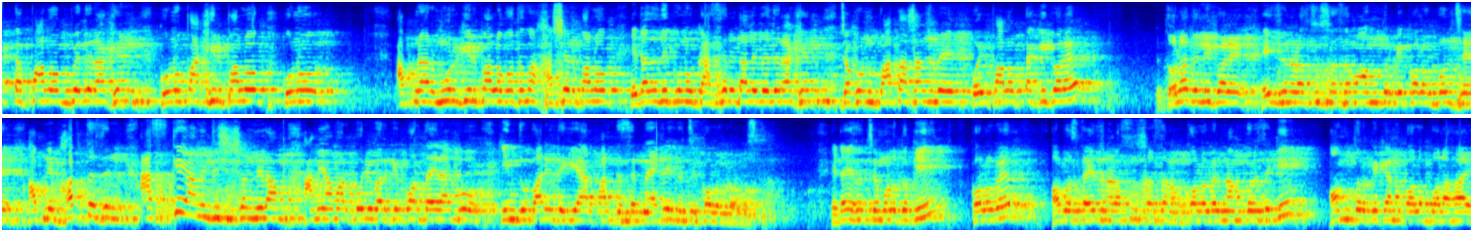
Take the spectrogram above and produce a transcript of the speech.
একটা পালক বেঁধে রাখেন, কোনো পাখির পালক, কোনো আপনার মুরগির পালক অথবা হাঁসের পালক, এটা যদি কোনো গাছের ডালে বেঁধে রাখেন, যখন বাতাস আসবে, ওই পালকটা কি করে? দোলাদুলি করে। এই জন্য রাসুসাম অন্তরকে কলক বলছে, আপনি ভাবতেছেন, আজকে আমি ডিসিশন নিলাম, আমি আমার পরিবারকে পর্দায় রাখব, কিন্তু বাড়িতে গিয়ে আর পারতেছেন না। এটাই হচ্ছে কলমের অবস্থা। এটাই হচ্ছে মূলত কি? কলবের অবস্থা। এই জন্য রাসুল সাল্লাম কলবের নাম করেছে কি? অন্তরকে কেন কলব বলা হয়?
